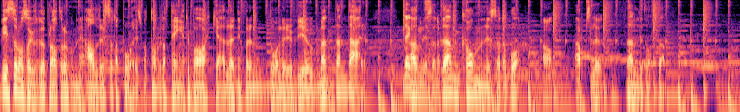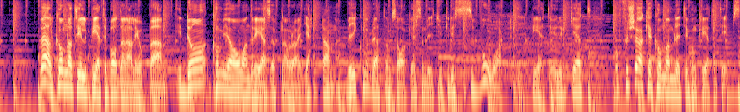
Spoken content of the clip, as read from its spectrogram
vissa av de saker som vi pratat om kommer ni aldrig stöta på. Det är som att någon vill ha pengar tillbaka eller ni får en dålig review. Men den där, Den kommer att ni stöta på. den kommer ni stöta på Ja, absolut. väldigt ofta. Välkomna till PT-podden allihopa. Idag kommer jag och Andreas öppna våra hjärtan. Vi kommer berätta om saker som vi tycker är svårt i PT-yrket och försöka komma med lite konkreta tips.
